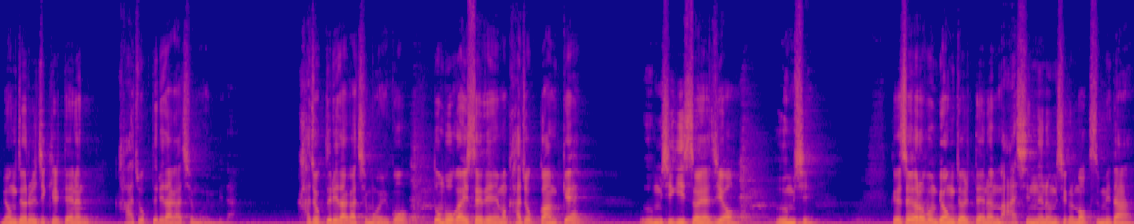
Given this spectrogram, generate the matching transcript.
명절을 지킬 때는 가족들이 다 같이 모입니다. 가족들이 다 같이 모이고 또 뭐가 있어야 되냐면 가족과 함께 음식이 있어야지요. 음식. 그래서 여러분 명절 때는 맛있는 음식을 먹습니다.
